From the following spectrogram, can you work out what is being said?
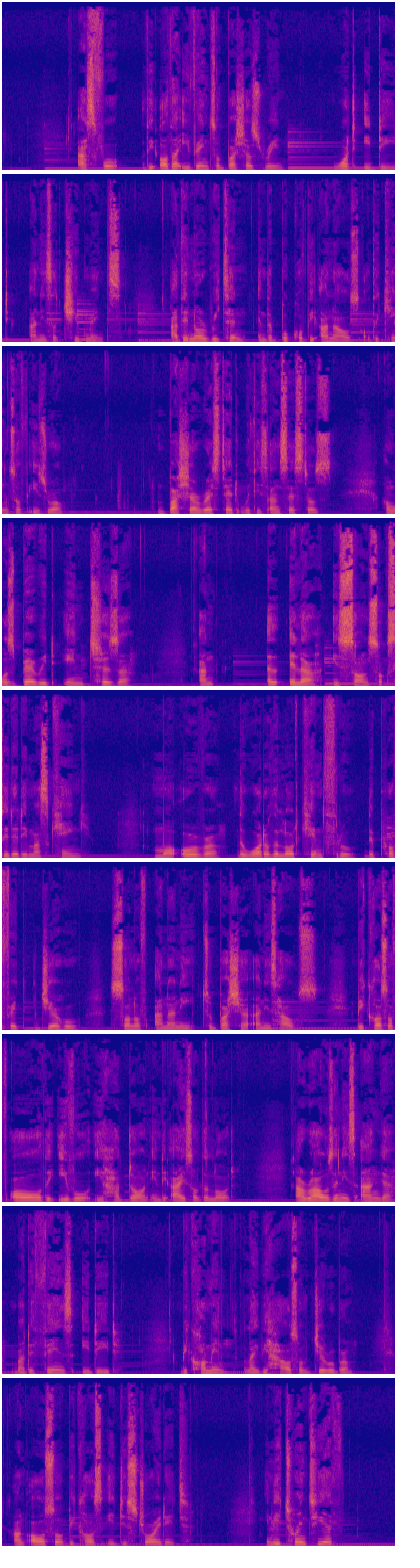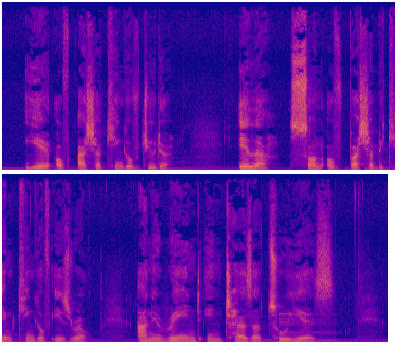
As for the other events of Baasha's reign, what he did and his achievements. Are they not written in the book of the annals of the kings of Israel? Baasha rested with his ancestors and was buried in Tirzah, and Elah, his son, succeeded him as king. Moreover, the word of the Lord came through the prophet Jehu, son of Hanani, to Baasha and his house, because of all the evil he had done in the eyes of the Lord arousing his anger by the things he did, becoming like the house of Jeroboam, and also because he destroyed it. In the twentieth year of Asa, king of Judah, Elah, son of Baasha, became king of Israel, and he reigned in Tirzah two years.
